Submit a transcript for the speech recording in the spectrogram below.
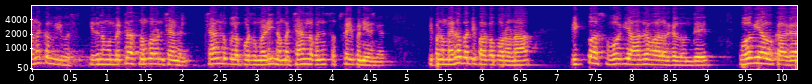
வணக்கம் வியூவர்ஸ் இது நம்ம மெட்ராஸ் நம்பர் ஒன் சேனல் சேனலுக்குள்ள போறது முன்னாடி நம்ம சேனலை கொஞ்சம் சப்ஸ்கிரைப் பண்ணிருங்க. இப்போ நம்ம எதை பத்தி பார்க்க போறோம்னா பிக் பாஸ் ஓவிய ஆதரவாளர்கள் வந்து ஓவியாவுக்காக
